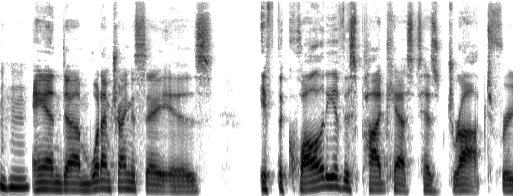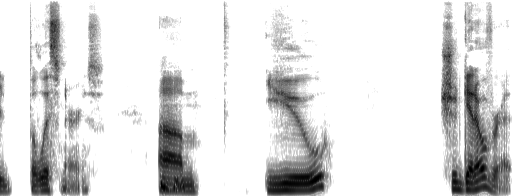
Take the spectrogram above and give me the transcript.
hmm And um, what I'm trying to say is if the quality of this podcast has dropped for the listeners, Mhm. um, you should get over it.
